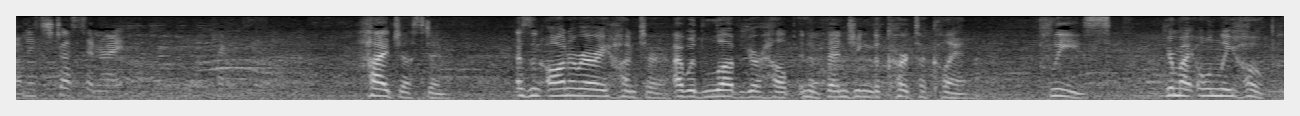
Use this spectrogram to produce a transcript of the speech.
on. It's Justin, right? Okay. Hi, Justin. As an honorary hunter, I would love your help in avenging the Kurta clan. Please, you're my only hope.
